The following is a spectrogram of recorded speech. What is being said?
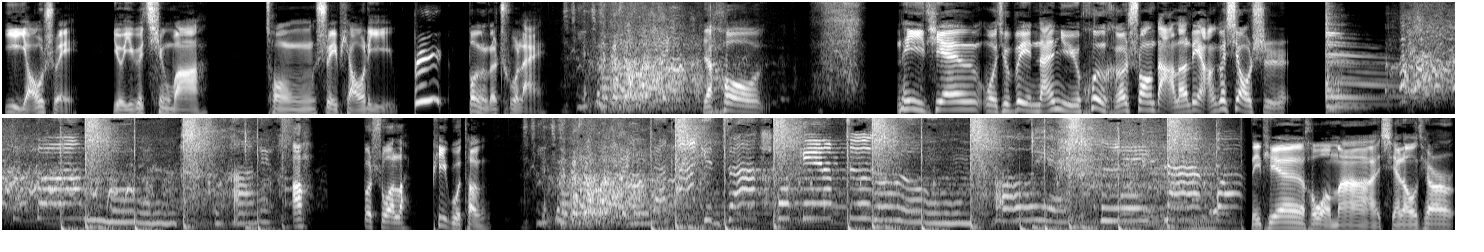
一舀水，有一个青蛙从水瓢里嘣蹦了出来，然后那一天我就被男女混合双打了两个小时。啊！不说了，屁股疼。那天和我妈闲聊天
